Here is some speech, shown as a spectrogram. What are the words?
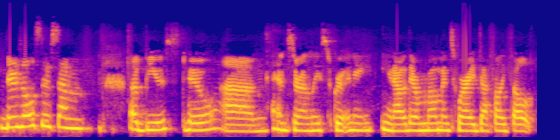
there's also some abuse too, um, and certainly scrutiny. You know, there were moments where I definitely felt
